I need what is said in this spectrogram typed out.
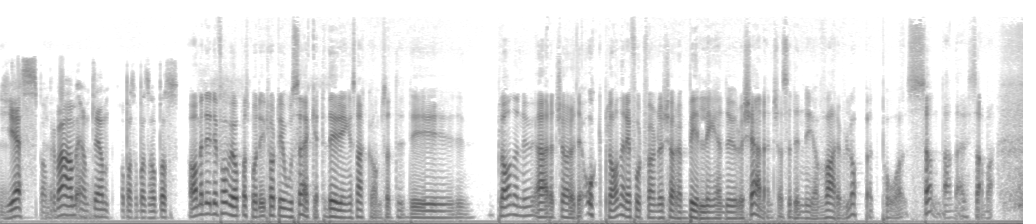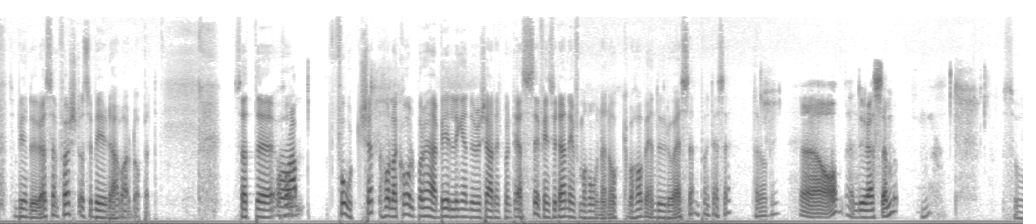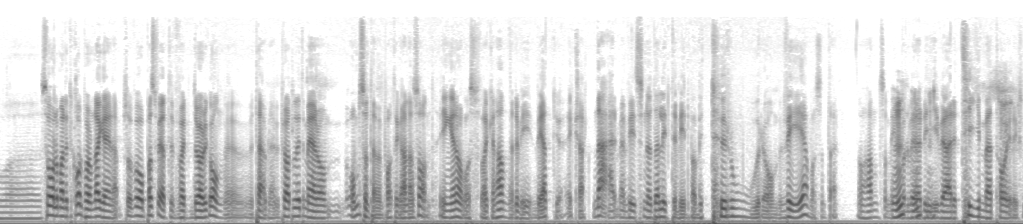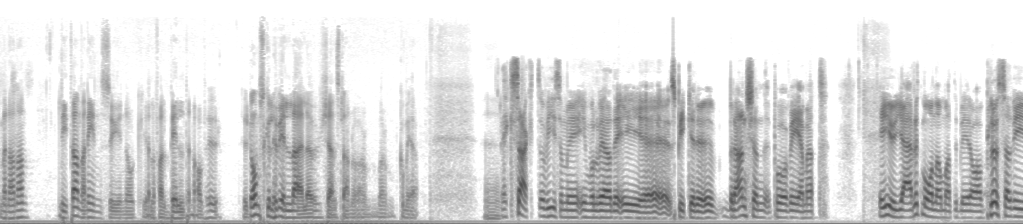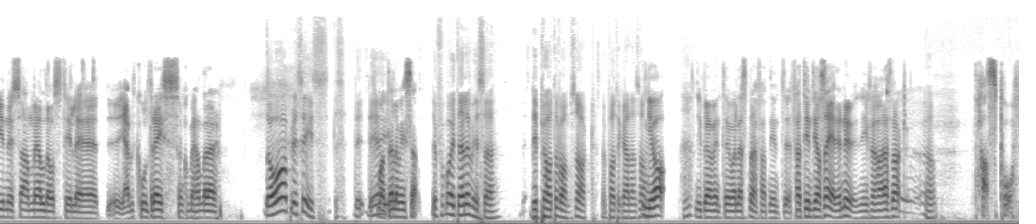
Yes, bam, bam, bam, äntligen. Hoppas, hoppas, hoppas. Ja, men det, det får vi hoppas på. Det är klart det är osäkert. Det är det ingen snack om. Så det, planen nu är att köra det. Och planen är fortfarande att köra Billing Enduro Challenge. Alltså det nya varvloppet på söndagen där. Samma. Så blir Enduro-SM först och så blir det det här varvloppet. Så att eh, håll, fortsätt hålla koll på det här. Billingendurochallenge.se finns ju den informationen. Och vad har vi? Endurosm.se? Där har vi. Ja, enduro-SM. Så, så håller man lite koll på de där grejerna. Så hoppas vi att det faktiskt drar igång eh, tävlingen. Vi pratar lite mer om, om sånt här med Patrik Allansson. Ingen av oss, varken han eller vi, vet ju exakt när. Men vi snuddar lite vid vad vi tror om VM och sånt där. Och han som är Mm, involverad mm, i IVR-teamet har ju liksom en annan, lite annan insyn och i alla fall bilden av hur, hur de skulle vilja eller känslan och vad de, vad de kommer göra. Eh, Exakt, och vi som är involverade i eh, speakerbranschen på VM är ju jävligt måna om att det blir av. Plus att vi nyss anmälde oss till ett jävligt coolt race som kommer hända där. Ja, precis. Det, det, Får man inte heller missa. det får man inte heller missa. Det pratar vi om snart med Patrik Allansson. Ja, ni behöver inte vara ledsna för att, ni inte, för att inte jag säger det nu. Ni får höra snart. Ja. Pass på.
